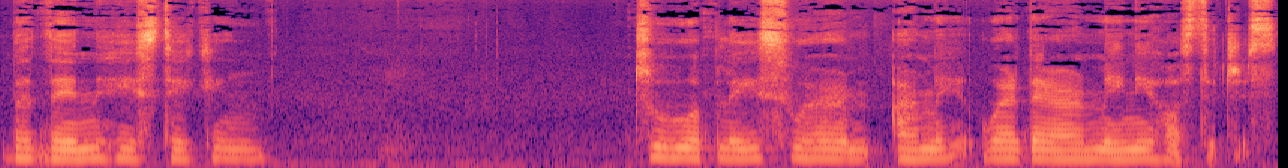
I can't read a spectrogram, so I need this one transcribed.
but then he's taken to a place where army where there are many hostages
